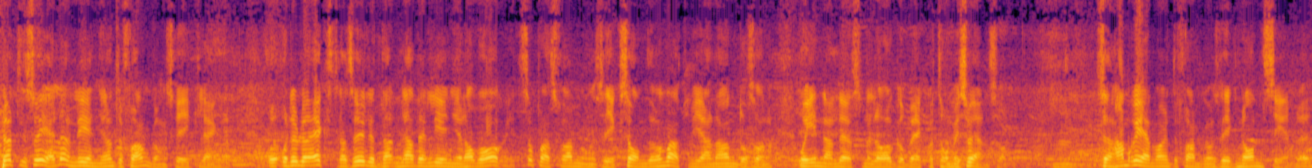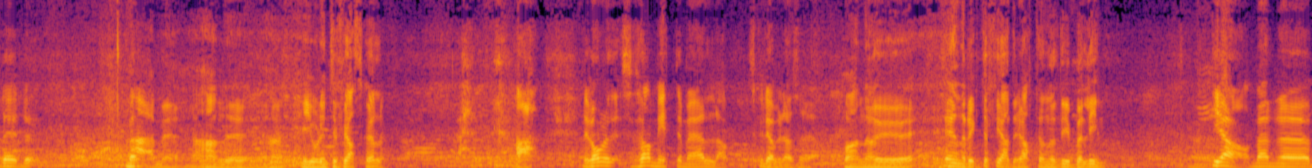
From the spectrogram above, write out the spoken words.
plötsligt så är den linjen inte framgångsrik längre. Och, och det blir extra tydligt när, när, den linjen har varit så pass framgångsrik som den har varit med Jan Andersson och innan dess med Lagerbäck och Tommy Svensson. Mm. Sen Hamrén var inte framgångsrik någonsin. Det, det, men... Nej, men han, eh, han gjorde inte fiasko heller. Det var väl mittemellan skulle jag vilja säga. Och han har ju en riktig fjäder i hatten och det är Berlin. Ja, men eh,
